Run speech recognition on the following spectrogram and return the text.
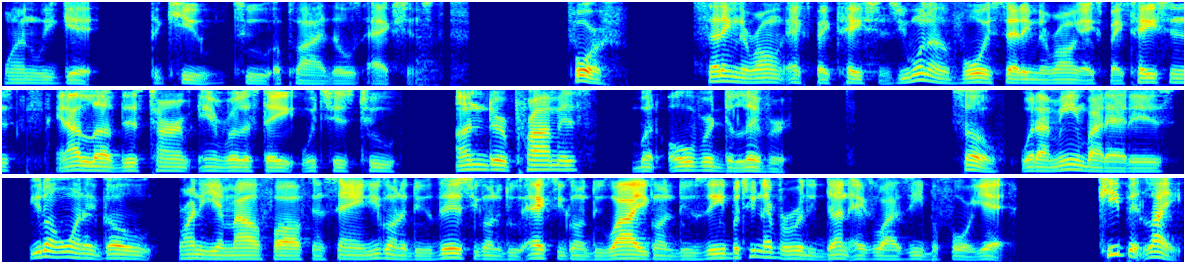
when we get the cue to apply those actions. Fourth, setting the wrong expectations. You want to avoid setting the wrong expectations. And I love this term in real estate, which is to under promise but over deliver. So, what I mean by that is you don't want to go running your mouth off and saying you're going to do this, you're going to do X, you're going to do Y, you're going to do Z, but you never really done X, Y, Z before yet. Keep it light.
